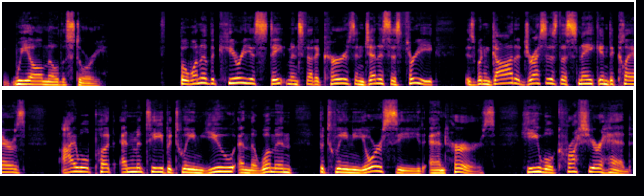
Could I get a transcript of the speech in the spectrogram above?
We all know the story. But one of the curious statements that occurs in Genesis 3 is when God addresses the snake and declares, I will put enmity between you and the woman, between your seed and hers. He will crush your head,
